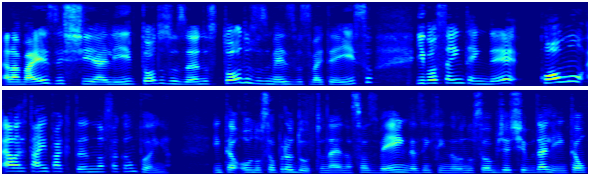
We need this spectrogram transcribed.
ela vai existir ali todos os anos, todos os meses você vai ter isso, e você entender como ela está impactando na sua campanha então, ou no seu produto, né, nas suas vendas, enfim, no, no seu objetivo dali. Então,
